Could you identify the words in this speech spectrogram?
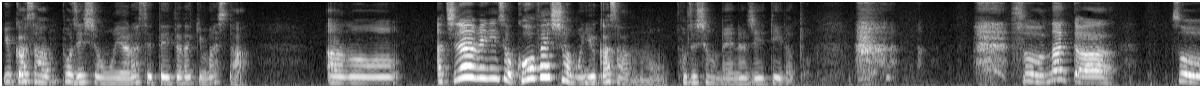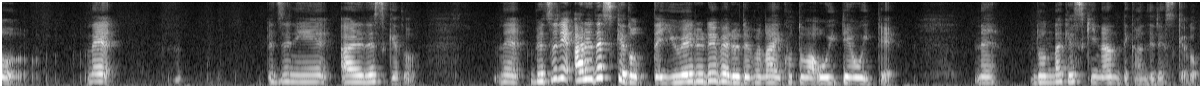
ゆかさんポジションをやらせていただきました。あのあちなみにそうコンフェッションもゆかさんのポジションで NGT だと。そうなんかそうね別にあれですけどね別にあれですけどって言えるレベルではないことは置いておいてねどんだけ好きなんて感じですけど。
